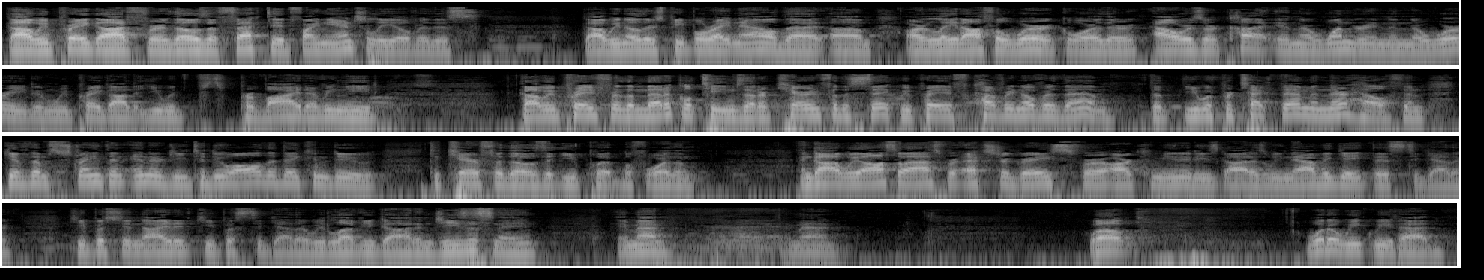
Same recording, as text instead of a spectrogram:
God, we pray, God, for those affected financially over this God, we know there's people right now that um, are laid off of work or their hours are cut and they're wondering and they're worried. And we pray, God, that you would provide every need. God, we pray for the medical teams that are caring for the sick. We pray for covering over them, that you would protect them and their health and give them strength and energy to do all that they can do to care for those that you put before them. And God, we also ask for extra grace for our communities, God, as we navigate this together. Keep us united, keep us together. We love you, God. In Jesus' name, amen. Amen. Well, what a week we've had.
